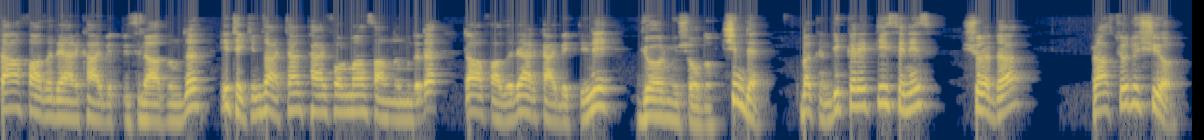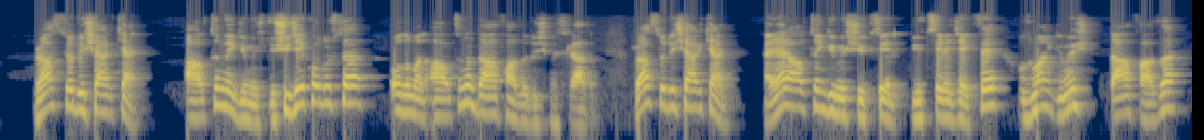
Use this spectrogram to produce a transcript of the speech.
daha fazla değer kaybetmesi lazımdı. Nitekim zaten performans anlamında da daha fazla değer kaybettiğini görmüş oldu. Şimdi bakın dikkat ettiyseniz şurada rasyo düşüyor. Rasyo düşerken altın ve gümüş düşecek olursa o zaman altının daha fazla düşmesi lazım. Rasyo düşerken eğer altın gümüş yüksel, yükselecekse o zaman gümüş daha fazla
